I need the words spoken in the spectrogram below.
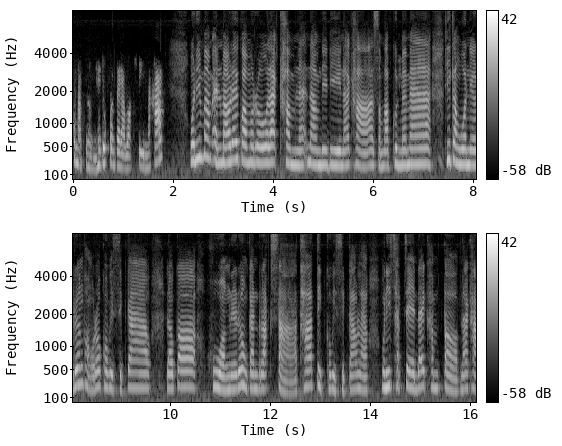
สนับสนุนให้ทุกคนไปรับวัคซีนนะคะ วันนี้ Mom and Mouth ได้ความรู้และคำแนะนำดีๆนะคะสำหรับคุณแม่ๆที่กังวลในเรื่องของโรคโควิด -19 แล้วก็ห่วงในเรื่องของการรักษาถ้าติดโควิด -19 แล้ว วันนี้ชัดเจนได้คำตอบนะคะ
